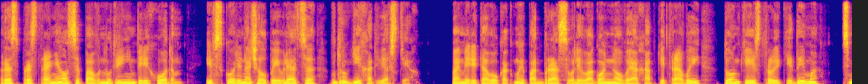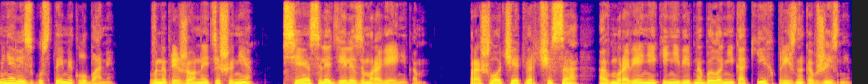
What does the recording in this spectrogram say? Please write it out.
распространялся по внутренним переходам и вскоре начал появляться в других отверстиях. По мере того, как мы подбрасывали в огонь новые охапки травы, тонкие струйки дыма сменялись густыми клубами. В напряженной тишине все следили за муравейником. Прошло четверть часа, а в муравейнике не видно было никаких признаков жизни.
